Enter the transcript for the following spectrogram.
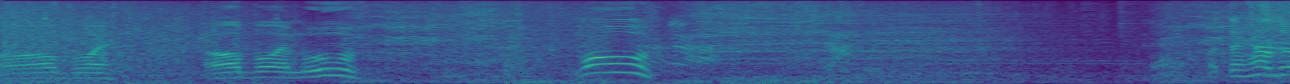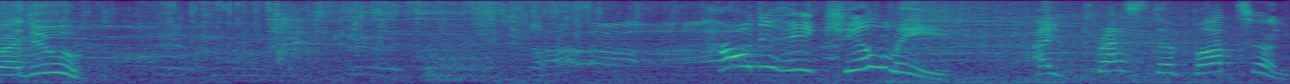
Oh boy. Oh boy, move. Move! What the hell do I do? How did he kill me? I pressed the button.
